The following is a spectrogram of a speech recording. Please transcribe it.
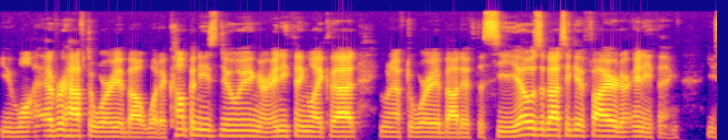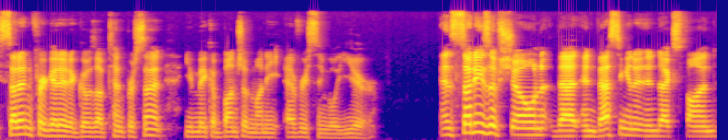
You won't ever have to worry about what a company's doing or anything like that. You won't have to worry about if the CEO is about to get fired or anything. You set it and forget it, it goes up 10%, you make a bunch of money every single year. And studies have shown that investing in an index fund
